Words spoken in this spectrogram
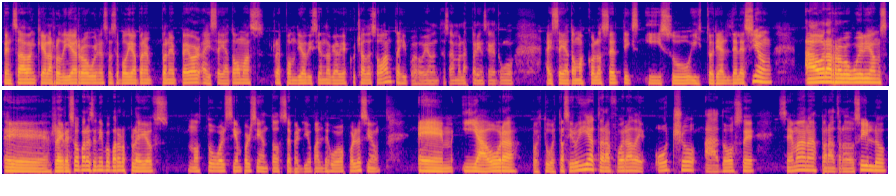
pensaban que la rodilla de Rob Williamson se podía poner, poner peor. Isaiah Thomas respondió diciendo que había escuchado eso antes y pues obviamente sabemos la experiencia que tuvo Isaiah Thomas con los Celtics y su historial de lesión. Ahora Robert Williams eh, regresó para ese tiempo para los playoffs, no estuvo el 100%, se perdió un par de juegos por lesión em, y ahora pues tuvo esta cirugía, estará fuera de 8 a 12 semanas para traducirlo,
